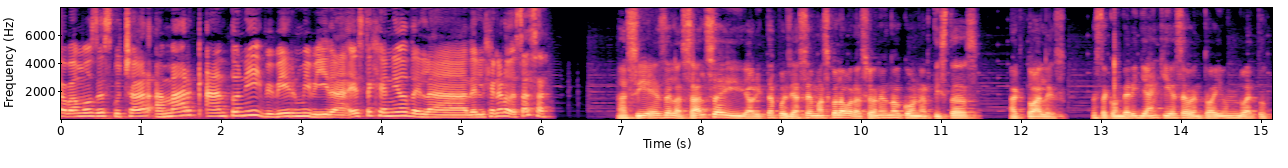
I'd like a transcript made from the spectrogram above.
Acabamos de escuchar a Mark Anthony Vivir mi vida, este genio de la, del género de salsa. Así es, de la salsa y ahorita pues ya hace más colaboraciones, ¿no? Con artistas actuales. Hasta con Daddy Yankee ya se aventó ahí un dueto.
